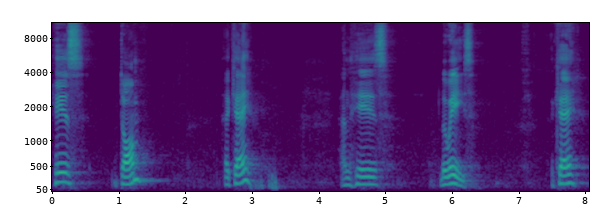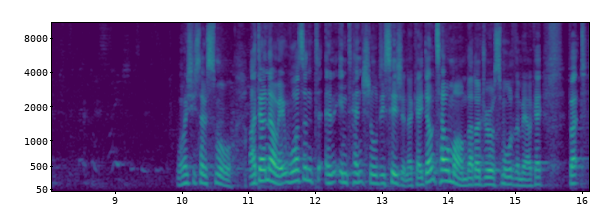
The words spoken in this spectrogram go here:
Here's Dom. Okay? And here's Louise. Okay? Why is she so small? I don't know. It wasn't an intentional decision, okay? Don't tell mom that I drew her smaller than me, okay? But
